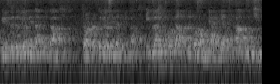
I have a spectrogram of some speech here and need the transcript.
বিরোধী দলীয় নেতার কি কাজ, সরকার দলীয় নেতার কি কাজ, এগুলো সম্পর্কে আপনাদের মোটামুটি আইডিয়া থাকা উচিত।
